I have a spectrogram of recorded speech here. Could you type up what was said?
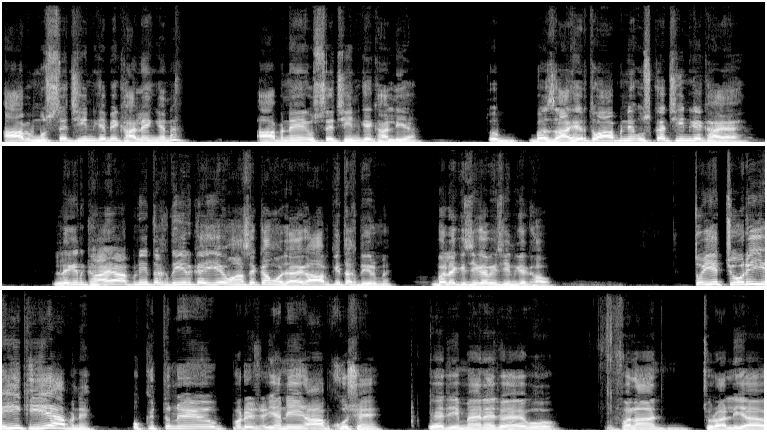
آپ مجھ سے چھین کے بھی کھا لیں گے نا۔ آپ نے اس سے چھین کے کھا لیا۔ تو بظاہر تو آپ نے اس کا چھین کے کھایا ہے۔ لیکن کھایا اپنی تقدیر کا یہ وہاں سے کم ہو جائے گا آپ کی تقدیر میں۔ بھلے کسی کا بھی چھین کے کھاؤ۔ تو یہ چوری یہی کی ہے آپ نے؟ وہ کتنے یعنی آپ خوش ہیں۔ کہ جی میں نے جو ہے وہ فلاں چرا لیا،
